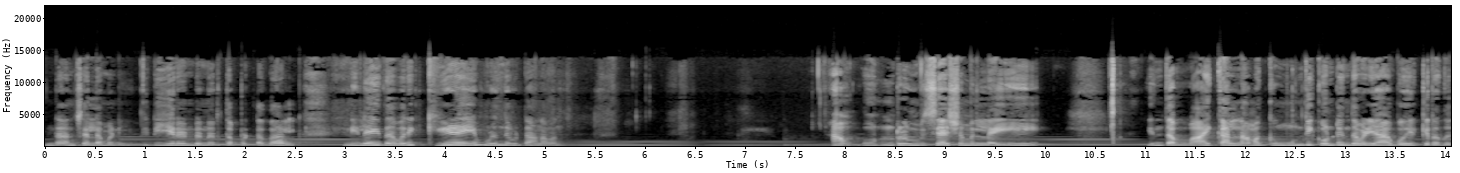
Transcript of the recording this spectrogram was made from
என்றான் செல்லமணி. திடீரென்று நிறுத்தப்பட்டதால் நிலை தவறி கீழேயும் விழுந்து விட்டான் அவன் ஒன்றும் விசேஷமில்லை. இந்த வாய்க்கால் நமக்கு முந்தி கொண்டு இந்த வழியாக போயிருக்கிறது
